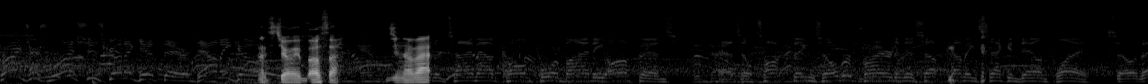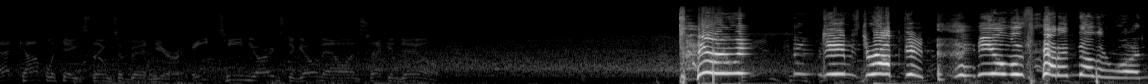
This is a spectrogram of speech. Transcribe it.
Chargers rush is going to get there. Down he goes. That's Joey Bosa. Did you know that? Timeout called for by the offense as he'll talk things over prior to this upcoming second down play. So that complicates things a bit here. 18 yards to go now on second down. James dropped it. He almost had another one.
